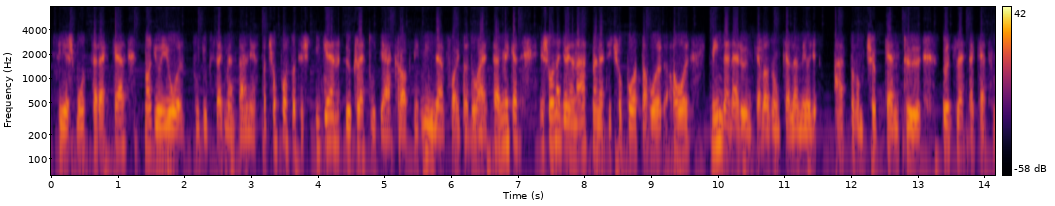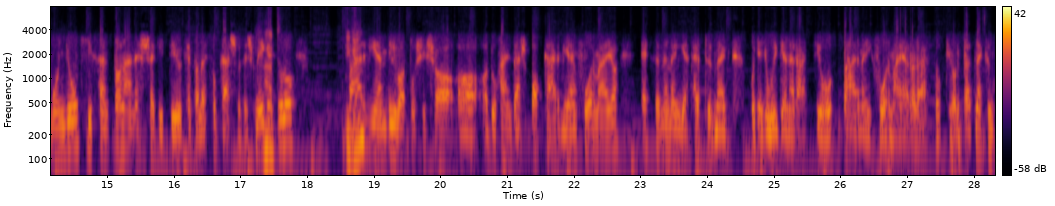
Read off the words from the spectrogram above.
pszichés módszerekkel nagyon jól tudjuk szegmentálni ezt a csoportot, és igen, ők le tudják rakni mindenfajta dohányterméket, és van egy olyan átmeneti csoport, ahol, ahol minden erőnkkel azon kell lenni, hogy általom csökkentő ötleteket mondjunk, hiszen talán ez segíti őket a leszokáshoz. És még hát, egy dolog, igen. bármilyen divatos is a, a, a dohányzás, akármilyen formája, egyszer nem engedhető meg, hogy egy új generáció bármelyik formájára rászokjon. Tehát nekünk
